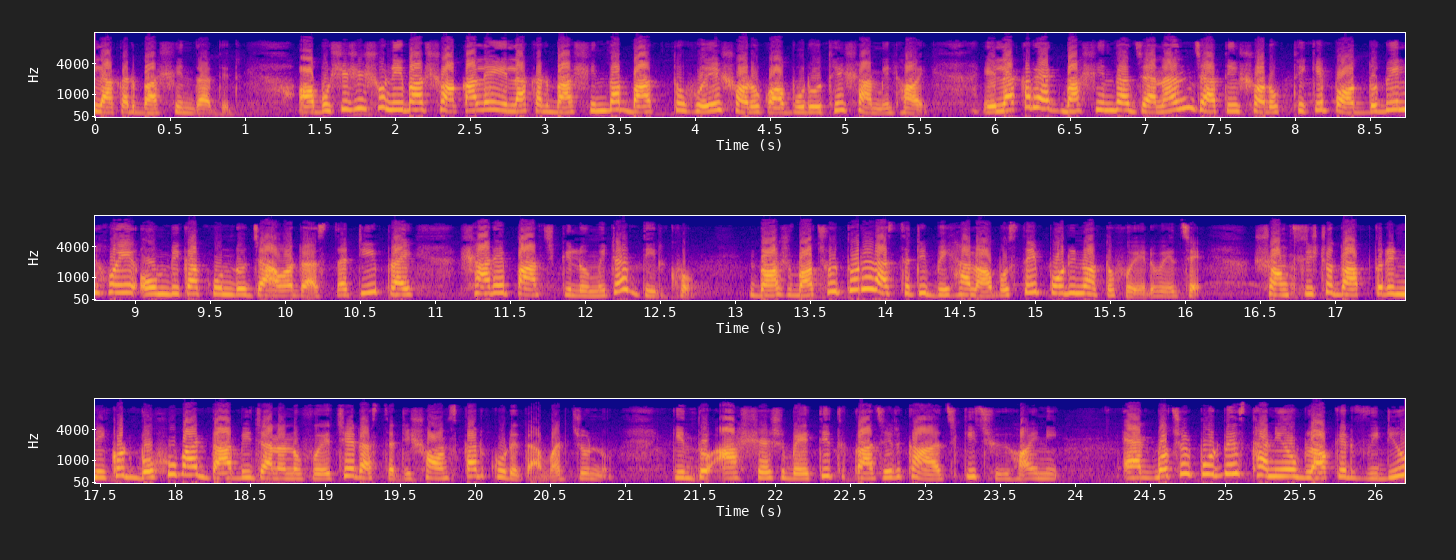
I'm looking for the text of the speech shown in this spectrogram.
এলাকার বাসিন্দাদের। অবশেষে শনিবার সকালে এলাকার বাসিন্দা বাধ্য হয়ে সড়ক অবরোধে সামিল হয়। এলাকার এক বাসিন্দা জানান, জাতীয় সড়ক থেকে পদ্মবিল হয়ে অম্বিকা অম্বিকাকুণ্ড যাওয়ার রাস্তাটি প্রায় সাড়ে পাঁচ কিলোমিটার দীর্ঘ। দশ বছর ধরে রাস্তাটি বেহাল অবস্থায় পরিণত হয়ে রয়েছে। সংশ্লিষ্ট দপ্তরের নিকট বহুবার দাবি জানানো হয়েছে রাস্তাটি সংস্কার করে দেওয়ার জন্য। কিন্তু আশ্বাস ব্যতীত কাজের কাজ কিছুই হয়নি। এক বছর পূর্বে স্থানীয় ব্লকের ভিডিও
